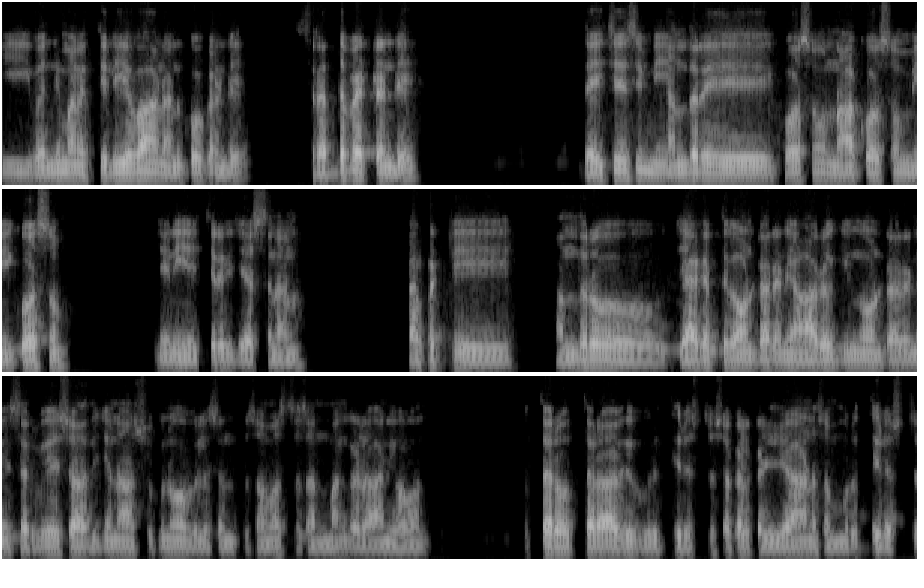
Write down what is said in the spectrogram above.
ఇవన్నీ మనకు తెలియవా అని అనుకోకండి. శ్రద్ధ పెట్టండి. దయచేసి మీ అందరి కోసం నా కోసం మీ కోసం నేను హెచ్చరిక చేస్తున్నాను. కాబట్టి అందరూ జాగ్రత్తగా ఉంటారని ఆరోగ్యంగా ఉంటారని సర్వే సాధుజన సుఖనో విలసంతు సమస్త సన్మంగళ అని భవంతు. ఉత్తరోత్తరాభివృద్ధిరస్తు సకల కళ్యాణ సమృద్ధిరస్తు.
